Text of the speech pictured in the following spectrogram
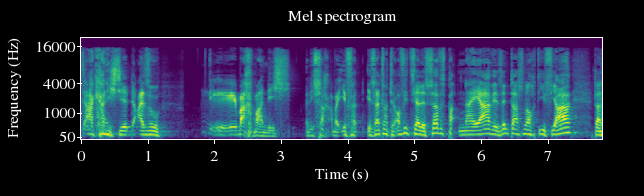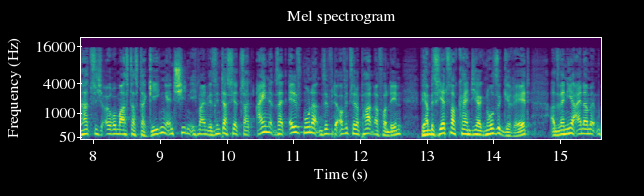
da kann ich dir, also, nee, mach mal nicht. Und ich sag, aber ihr, ihr seid doch der offizielle Servicepartner. Naja, wir sind das noch dieses Jahr. Dann hat sich Euromasters dagegen entschieden. Ich meine, wir sind das jetzt seit ein, seit elf Monaten sind wir der offizielle Partner von denen. Wir haben bis jetzt noch kein Diagnosegerät. Also wenn hier einer mit einem,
